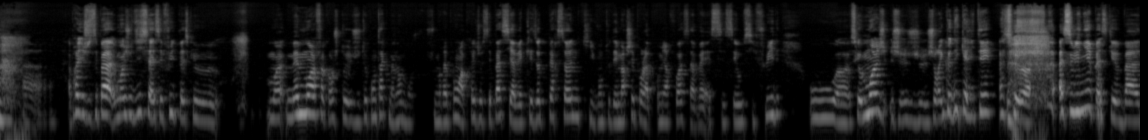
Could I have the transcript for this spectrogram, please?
Euh, après, je sais pas. Moi, je dis c'est assez fluide parce que moi, même moi, enfin, quand je te, je te contacte maintenant, bon, tu me réponds. Après, je sais pas si avec les autres personnes qui vont te démarcher pour la première fois, ça va, c'est aussi fluide ou euh, parce que moi j'aurais que des qualités à, euh, à, souligner parce que bah,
